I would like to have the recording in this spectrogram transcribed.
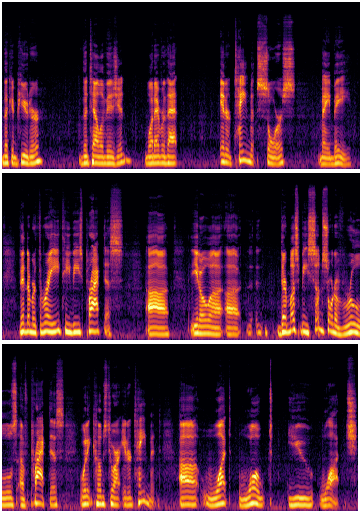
the computer the television whatever that entertainment source may be. Then number three tv's practice. Uh, you know uh, uh, there must be some sort of rules of practice when it comes to our entertainment uh, what won't you watch?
